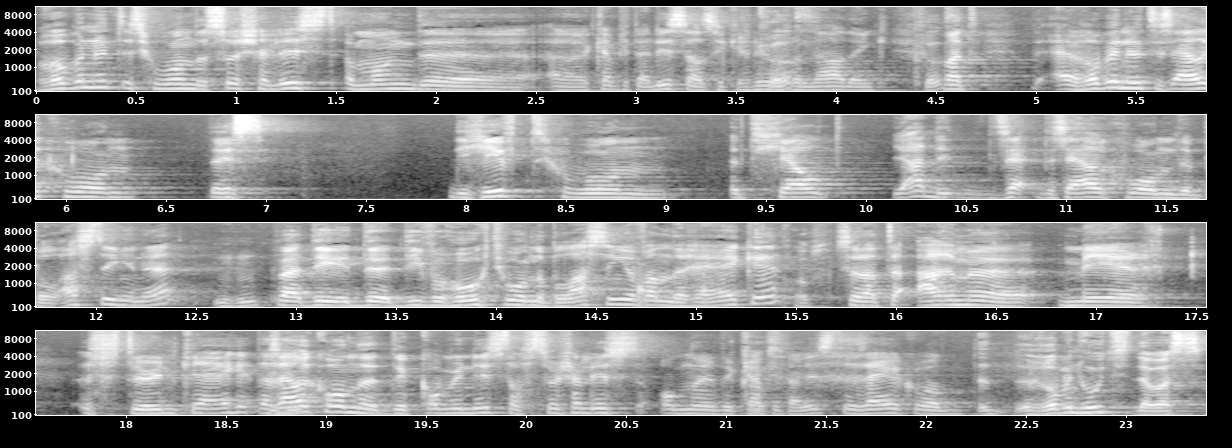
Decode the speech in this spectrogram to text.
Robin Hood is gewoon de socialist among de eh, kapitalisten, als ik er nu Klopt. over nadenk. Klopt. Want eh, Robin Hood is eigenlijk gewoon... Er is, die geeft gewoon het geld... Ja, die, dat is eigenlijk gewoon de belastingen, hè. Maar Die, de, die verhoogt gewoon de belastingen van de rijken, Klopt. zodat de armen meer steun krijgen. Dat is eigenlijk gewoon de, de communist of socialist onder de kapitalisten. Dat is eigenlijk gewoon... Robin Hood, dat was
